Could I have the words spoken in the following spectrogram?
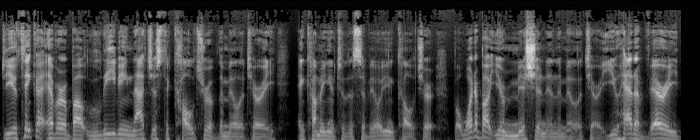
Do you think ever about leaving not just the culture of the military and coming into the civilian culture, but what about your mission in the military? You had a very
